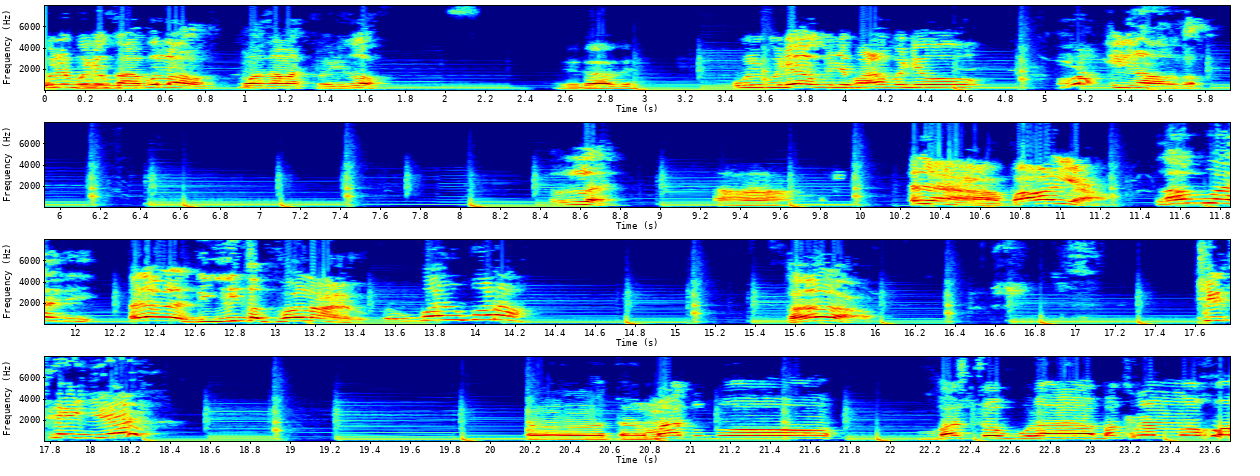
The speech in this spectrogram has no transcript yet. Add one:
ઓલું બોલ્યું કાબુ લાવો. પડ્યું તો દેતા દે. ઓલું બોલ્યા ઉલી ભાડો પડ્યું. ઈ લાવો તો લે હા અલ્યા પાવડિયા અરે અરે દીદી તો ફોન આવ્યો ઉપર ઉપર હા ઠીક થઈ ગયું ધર્મા તું બસો પૂરા બકરા નાખો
